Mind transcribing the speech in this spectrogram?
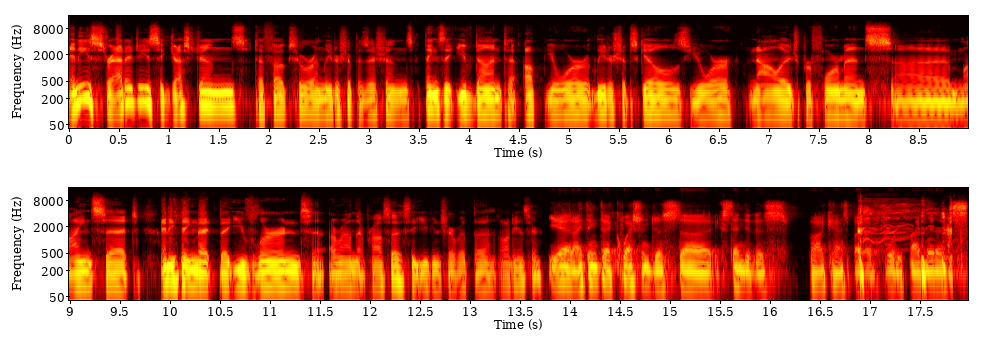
any strategies, suggestions to folks who are in leadership positions, things that you've done to up your leadership skills, your knowledge, performance, uh, mindset, anything that that you've learned around that process that you can share with the audience here? Yeah, and I think that question just uh, extended this podcast by like 45 minutes.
